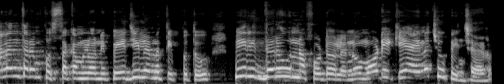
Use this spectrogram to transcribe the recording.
అనంతరం పుస్తకంలోని పేజీలను తిప్పుతూ వీరిద్దరూ ఉన్న ఫోటోలను మోడీకి ఆయన చూపించారు.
